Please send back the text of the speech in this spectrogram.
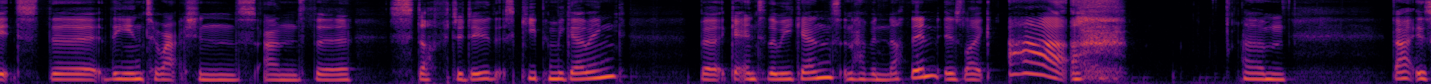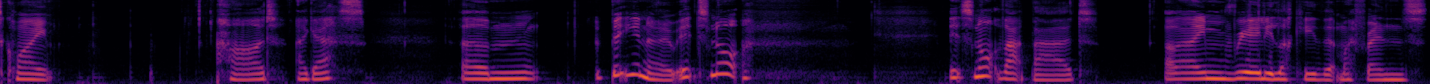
it's the the interactions and the stuff to do that's keeping me going. But getting to the weekends and having nothing is like ah, um, that is quite hard, I guess. Um, but you know, it's not it's not that bad. I'm really lucky that my friends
